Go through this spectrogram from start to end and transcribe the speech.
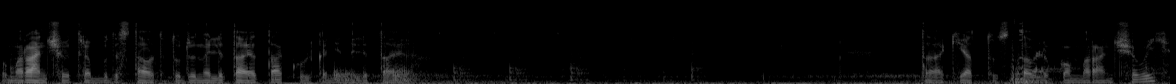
Помаранчевий треба буде ставити. Тут же не літає так, кулька ні не літає. Так, я тут ставлю помаранчевий.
